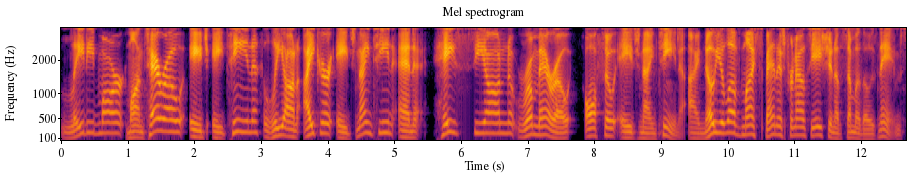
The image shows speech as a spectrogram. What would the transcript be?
Ladymar Montero, age 18, Leon Eicher, age 19, and Hacion Romero, also age 19. I know you love my Spanish pronunciation of some of those names.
